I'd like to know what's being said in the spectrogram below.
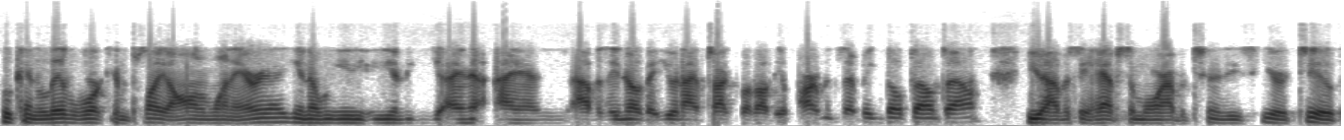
who can live, work, and play all in one area. You know, you, you, I, I obviously know that you and I have talked about all the apartments that are being built downtown. You obviously have some more opportunities here too.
